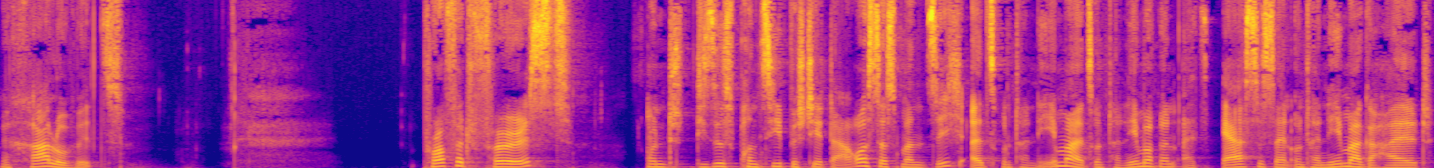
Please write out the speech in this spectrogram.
Michalowitz. Profit First. Und dieses Prinzip besteht daraus, dass man sich als Unternehmer, als Unternehmerin als erstes sein Unternehmergehalt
